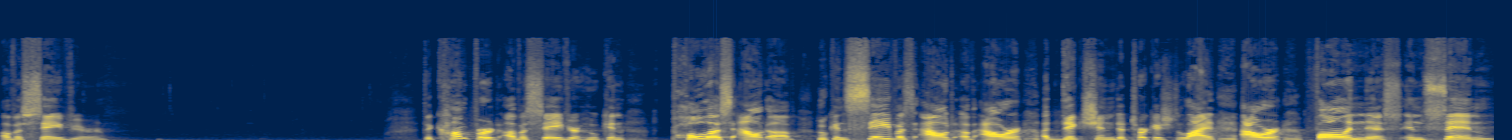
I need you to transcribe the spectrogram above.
of a Savior the comfort of a Savior who can pull us out of, who can save us out of our addiction to Turkish delight, our fallenness in sin.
